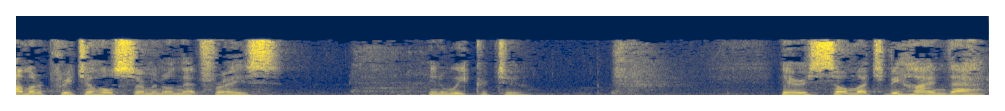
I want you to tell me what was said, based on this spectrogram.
I'm going to preach a whole sermon on that phrase in a week or two. There is so much behind that.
